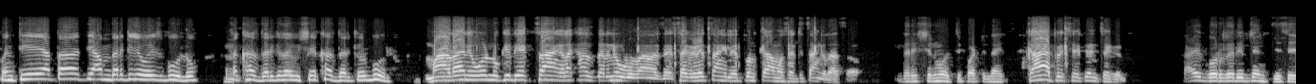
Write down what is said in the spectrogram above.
पण ते आता ते आमदारकीच्या वेळेस बोलू. आता खासदारकीचा विषय खासदारकीवर बोलू. माडा निवडणुकीत एक चांगला खासदार निवडून आणायचा आहे. सगळे चांगले आहेत पण कामासाठी चांगला असावा. दरेशन मोती पाटील आहेत. काय अपेक्षा आहे त्यांच्याकडे? काय गोरगरीब जनतेचे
